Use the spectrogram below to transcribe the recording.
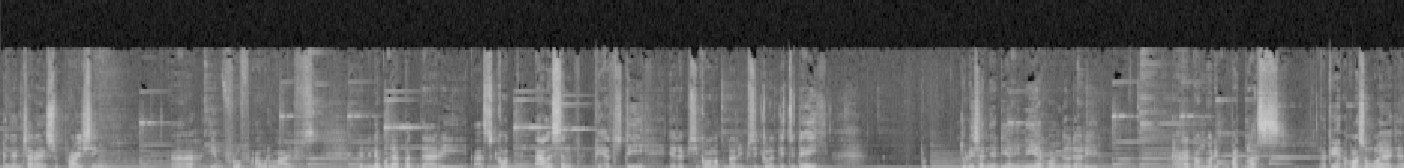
dengan cara yang surprising ah, improve our lives. Dan ini aku dapat dari ah, Scott Allison PhD dia ada psikolog dari Psychology Today. Tu- tulisannya dia ini aku ambil dari ah, tahun 2014 Oke, aku langsung mulai aja.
